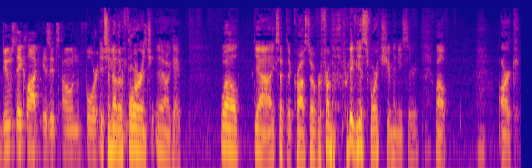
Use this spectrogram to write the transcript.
Doomsday Clock is its own four. It's another four inch. Okay. Well, yeah, except the crossover from the previous four issue miniseries. Well, arc.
